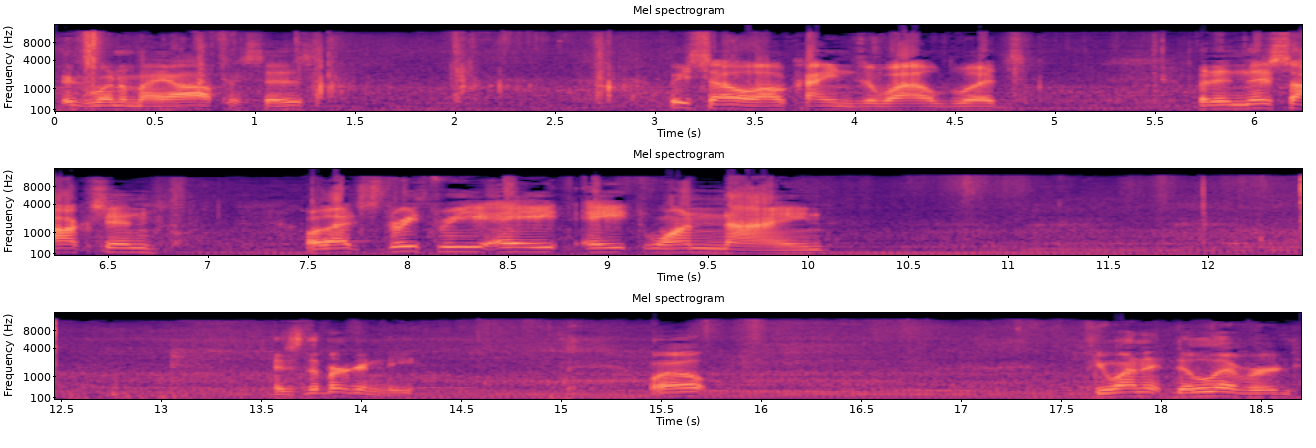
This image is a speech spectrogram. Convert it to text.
Here's one of my offices. We sell all kinds of wildwoods. But in this auction, well that's 338819 is the burgundy. Well, if you want it delivered,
